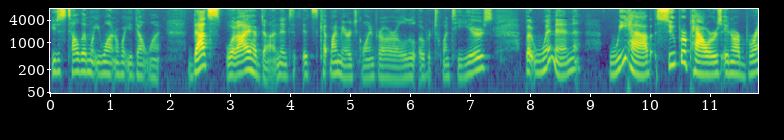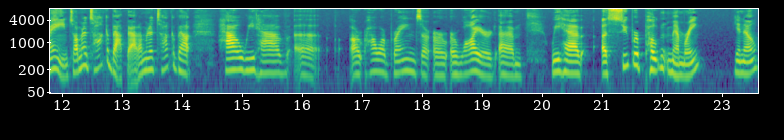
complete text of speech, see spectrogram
You just tell them what you want or what you don't want. That's what I have done. It's it's kept my marriage going for a little over 20 years. But women, we have superpowers in our brain. So I'm going to talk about that. I'm going to talk about how we have uh, our how our brains are, are, are wired. Um, we have a super potent memory, you know,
